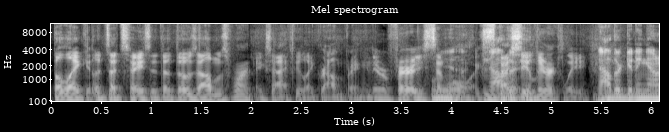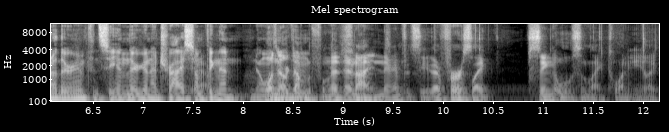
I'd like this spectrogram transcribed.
but like, let's, let's face it, that those albums weren't exactly like groundbreaking. They were very simple, yeah. Especially lyrically. Now they're getting out of their infancy and they're gonna try something that no Well, one's no, ever done before. they're so. not in their infancy. Their first like single was in like 20, like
